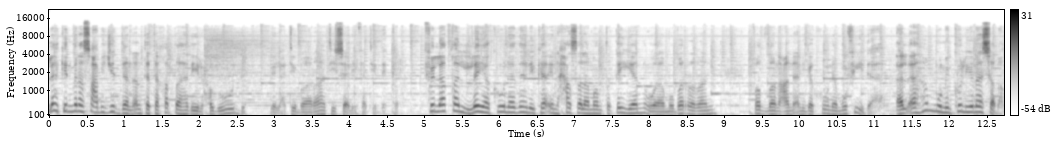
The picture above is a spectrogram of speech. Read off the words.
لكن من الصعب جدا أن تتخطى هذه الحدود للاعتبارات سالفة الذكر. في الأقل لا يكون ذلك إن حصل منطقيا ومبررا فضلا عن أن يكون مفيدا. الأهم من كل ما سبق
